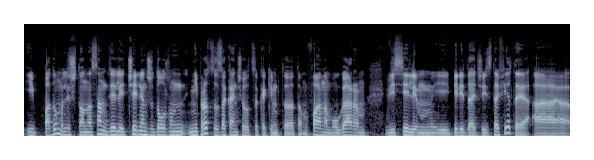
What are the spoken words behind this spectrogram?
и подумали, что на самом деле челлендж должен не просто заканчиваться каким-то там фаном, угаром, весельем и передачей эстафеты, а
